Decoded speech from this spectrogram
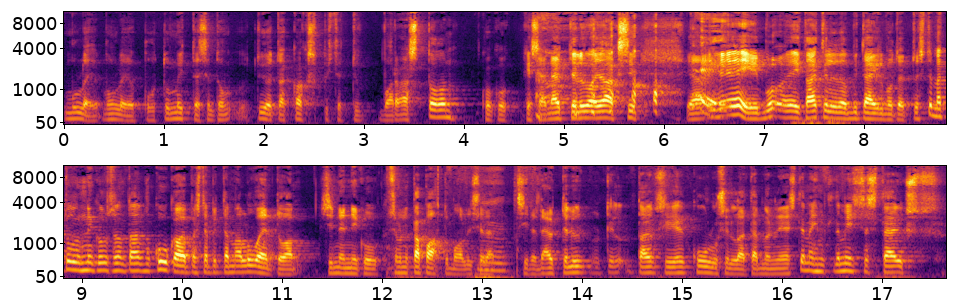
mulle, mulle ei ole puhuttu mitään, sieltä on työtä kaksi pistetty varastoon, koko kesänäyttelyajaksi. Ja ei, ei, ei taiteilijoille ole mitään ilmoitettu. Sitten mä tulin niin kuin sanotaan kuukauden päästä pitämään luentoa. Sinne niin kuin, semmoinen tapahtuma oli siellä, mm. siinä näyttely, tai siihen kuului sillä tämmöinen. Ja sitten mä ihmettelin, missä sitä yksi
